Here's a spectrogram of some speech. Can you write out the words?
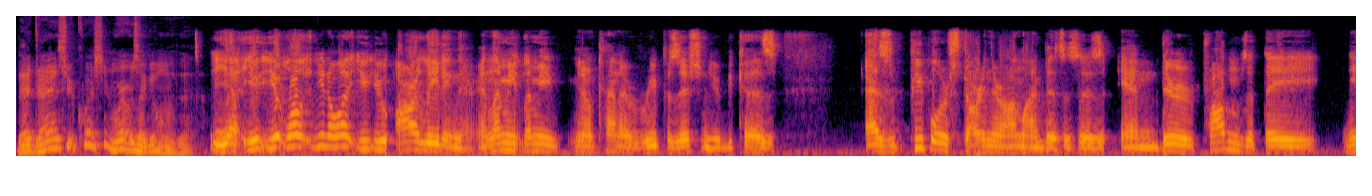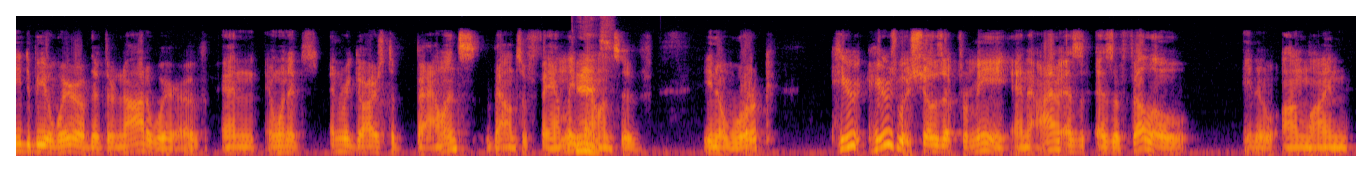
that, did I answer your question? Where was I going with that? Yeah, you, you well, you know what, you, you are leading there, and let me let me you know kind of reposition you because as people are starting their online businesses and there are problems that they need to be aware of that they're not aware of and and when it's in regards to balance balance of family yes. balance of you know work here here's what shows up for me and i as as a fellow you know online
